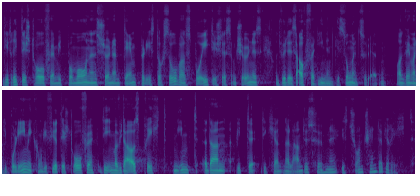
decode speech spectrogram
die dritte Strophe mit Pomonens schönem Tempel ist doch sowas Poetisches und Schönes und würde es auch verdienen, gesungen zu werden. Und wenn man die Polemik um die vierte Strophe, die immer wieder ausbricht, nimmt, dann bitte, die Kärntner Landeshymne ist schon gendergerecht.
